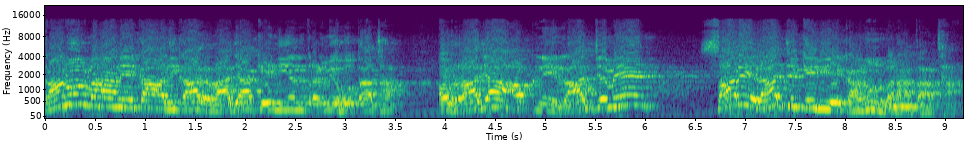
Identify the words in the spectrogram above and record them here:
कानून बनाने का अधिकार राजा के नियंत्रण में होता था। और राजा अपने राज्य में सारे राज्य के लिए कानून बनाता था।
